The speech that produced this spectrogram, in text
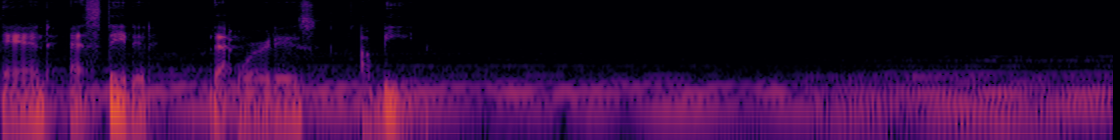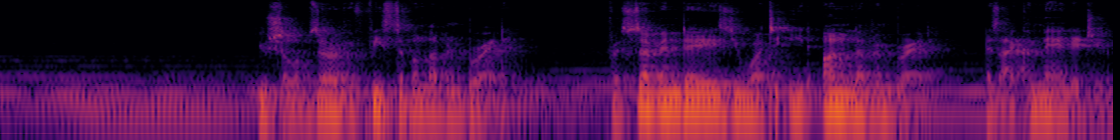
and as stated, that word is Abib. You shall observe the feast of unleavened bread. For seven days you are to eat unleavened bread, as I commanded you,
